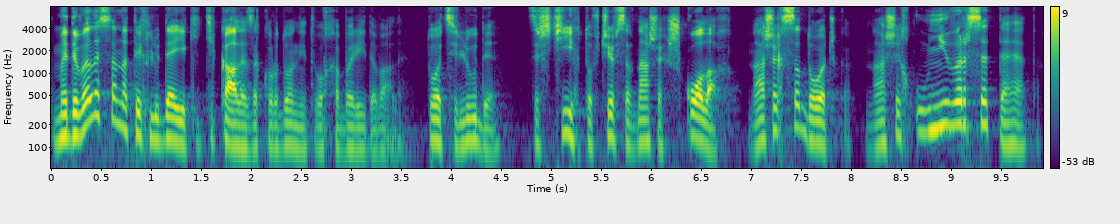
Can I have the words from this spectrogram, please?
Ми дивилися на тих людей, які тікали за кордон і того хабарі давали. То ці люди? Це ж ті, хто вчився в наших школах, наших садочках, наших університетах.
